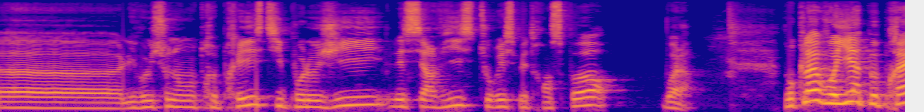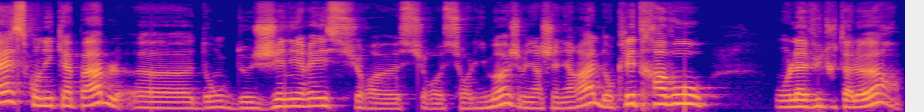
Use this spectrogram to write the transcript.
L'évolution de l'entreprise, typologie, les services, tourisme et transport, voilà. Donc là, vous voyez à peu près ce qu'on est capable euh, donc de générer sur, euh, sur, sur Limoges de manière générale. Donc les travaux, on l'a vu tout à l'heure.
